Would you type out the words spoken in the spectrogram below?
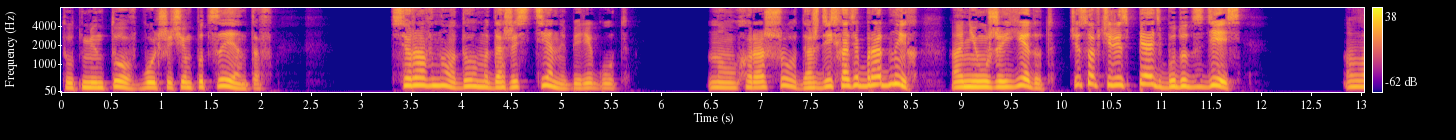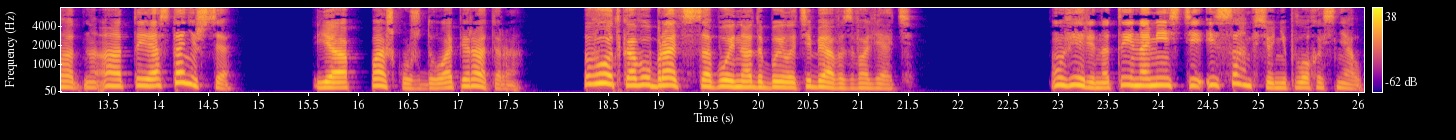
Тут ментов больше, чем пациентов. Все равно дома даже стены берегут. Ну, хорошо, дождись хотя бы родных. Они уже едут. Часов через пять будут здесь. Ладно, а ты останешься? Я Пашку жду, оператора. Вот кого брать с собой надо было тебя вызволять. Уверена, ты на месте и сам все неплохо снял.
